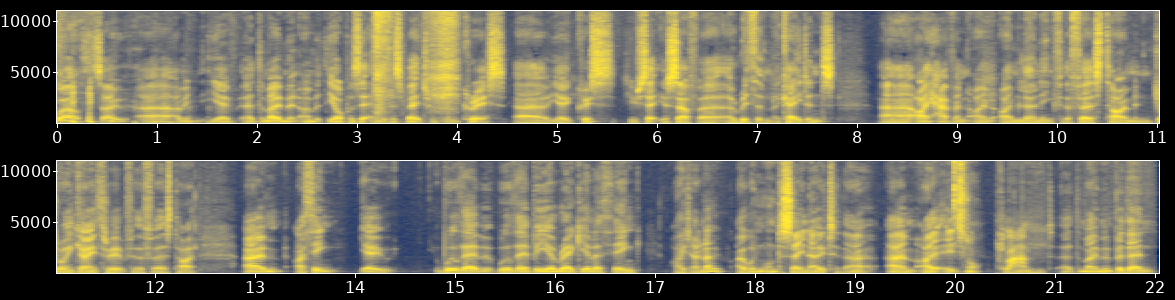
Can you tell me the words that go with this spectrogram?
well, so uh, I mean, yeah. At the moment, I'm at the opposite end of the spectrum from Chris. Uh, you know, Chris, you set yourself a, a rhythm, a cadence. Uh, I haven't. I'm I'm learning for the first time and enjoying going through it for the first time. Um, I think you know, will there will there be a regular thing? I don't know. I wouldn't want to say no to that. Um, I, it's not planned at the moment, but then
